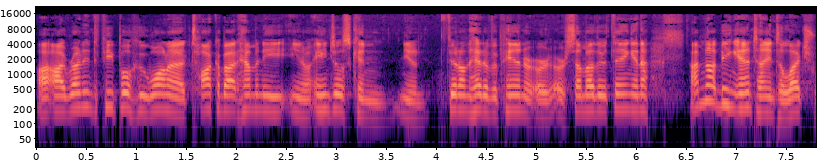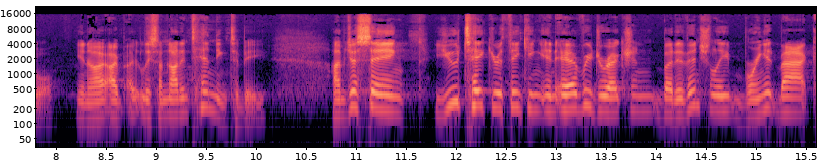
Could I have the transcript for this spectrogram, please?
I run into people who want to talk about how many you know angels can you know fit on the head of a pin or, or, or some other thing, and I, am not being anti-intellectual. You know, I, at least I'm not intending to be. I'm just saying you take your thinking in every direction, but eventually bring it back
